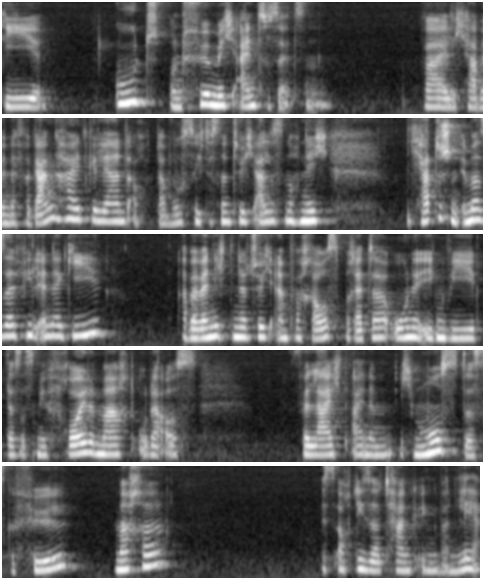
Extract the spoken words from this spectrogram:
die gut und für mich einzusetzen weil ich habe in der Vergangenheit gelernt, auch da wusste ich das natürlich alles noch nicht. Ich hatte schon immer sehr viel Energie, aber wenn ich die natürlich einfach rausbretter, ohne irgendwie, dass es mir Freude macht oder aus vielleicht einem Ich muss das Gefühl mache, ist auch dieser Tank irgendwann leer.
